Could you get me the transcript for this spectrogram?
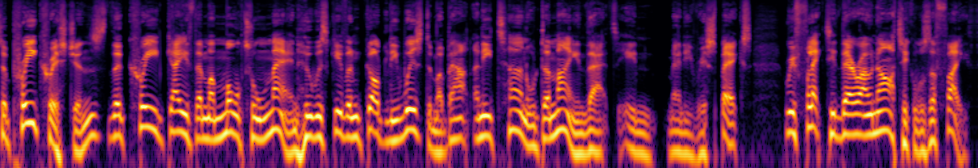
To pre Christians, the Creed gave them a mortal man who was given godly wisdom about an eternal domain that, in many respects, reflected their own articles of faith.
